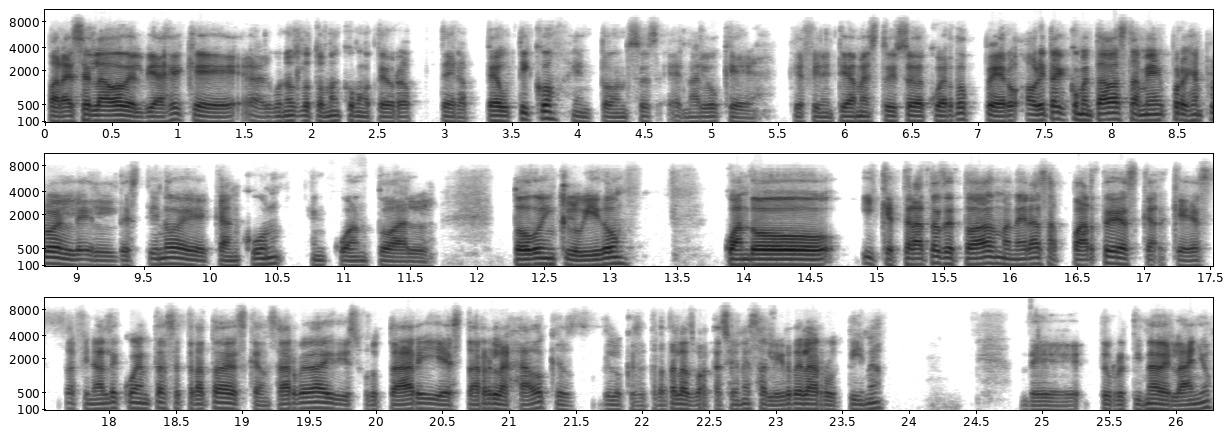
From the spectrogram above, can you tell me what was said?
para ese lado del viaje que algunos lo toman como terapéutico, entonces en algo que, definitivamente estoy, estoy, de acuerdo, pero ahorita que comentabas también, por ejemplo, el, destino de Cancún en cuanto al todo incluido, cuando y que tratas de todas maneras, aparte de que es, a final de cuentas se trata de descansar, ¿verdad? Y disfrutar y estar relajado, que es de lo que se trata las vacaciones, salir de la rutina, de tu rutina del año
